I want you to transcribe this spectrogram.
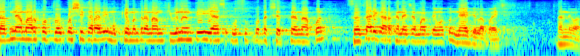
तज्ज्ञामार्फत चौकशी करावी. मुख्यमंत्र्यांना आमची विनंती या ऊस शेतकऱ्यांना आपण सहकारी कारखान्याच्या माध्यमातून न्याय दिला पाहिजे. धन्यवाद.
